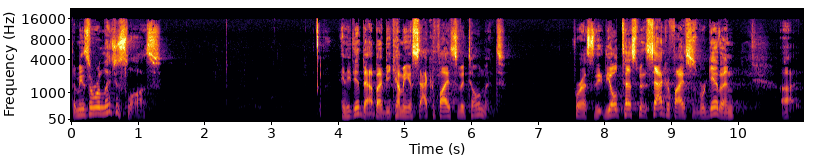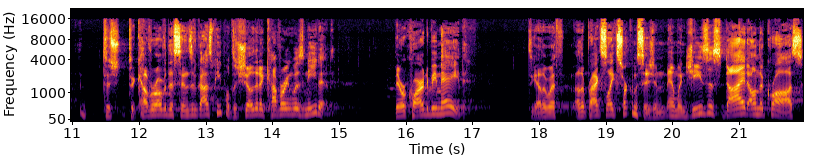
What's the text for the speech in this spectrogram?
That means the religious laws. And he did that by becoming a sacrifice of atonement for us. The, the Old Testament sacrifices were given uh, to, to cover over the sins of God's people, to show that a covering was needed. They were required to be made together with other practices like circumcision. And when Jesus died on the cross,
